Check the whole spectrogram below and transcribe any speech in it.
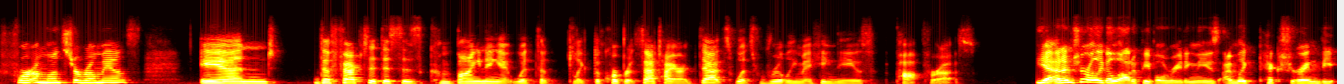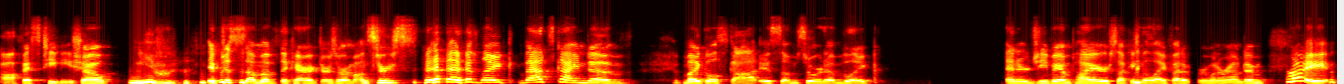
for a monster romance, and the fact that this is combining it with the like the corporate satire, that's what's really making these pop for us. Yeah, and I'm sure like a lot of people reading these, I'm like picturing the Office TV show. If just some of the characters are monsters, like that's kind of Michael Scott is some sort of like energy vampire sucking the life out of everyone around him, right.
